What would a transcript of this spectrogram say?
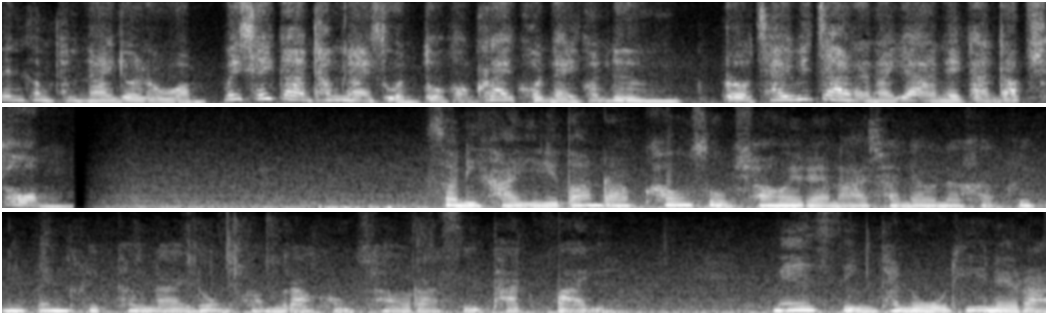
เป็นคำทำนายโดยรวม ไม่ใช่การทำนายส่วนตัวของใครคนใดคนหนึ่ง โปรดใช้วิจารณญาณในการรับชม สวัสดีค่ะ ยินดีต้อนรับเข้าสู่ช่องไอเดียนาชาแนลนะคะ คลิปนี้เป็นคลิปทำนายดวงความรักของชาวราศีธาตุไฟเมษสิงห์ธนูที่ในรา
